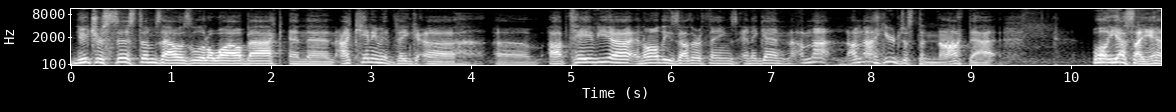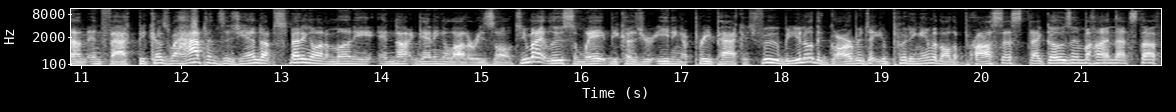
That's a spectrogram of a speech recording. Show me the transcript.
Nutrisystems, that was a little while back. And then I can't even think uh, um, Optavia and all these other things. And again, I'm not I'm not here just to knock that. Well, yes, I am, in fact, because what happens is you end up spending a lot of money and not getting a lot of results. You might lose some weight because you're eating a prepackaged food, but you know the garbage that you're putting in with all the process that goes in behind that stuff?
